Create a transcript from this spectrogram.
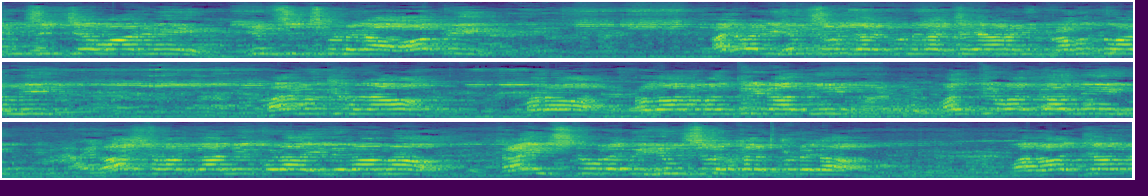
హింసించే వారిని హింసించకుండా ఆపి అటువంటి హింసలు జరగకుండా చేయాలని ప్రభుత్వాన్ని మరి ముఖ్యంగా మన ప్రధానమంత్రి గారిని మంత్రివర్గాన్ని రాష్ట్ర వర్గాన్ని కూడా ఈ దినాన క్రైస్తవులకు హింసలు కలగకుండా మా రాజ్యాంగ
